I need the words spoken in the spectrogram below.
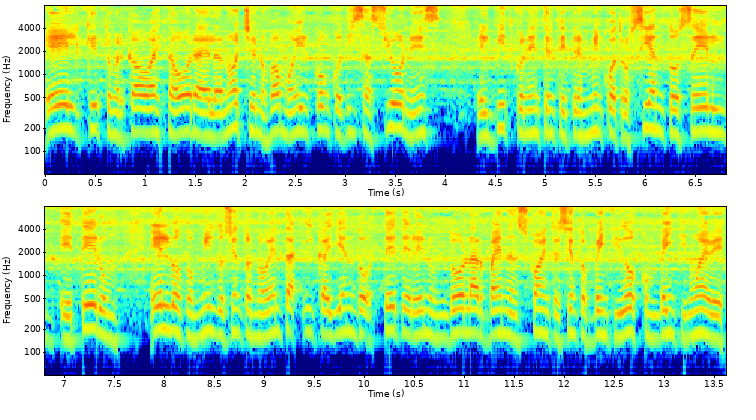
el criptomercado a esta hora de la noche. Nos vamos a ir con cotizaciones. El Bitcoin en 33.400, el Ethereum en los 2.290 y cayendo Tether en un dólar, Binance Coin 322,29,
